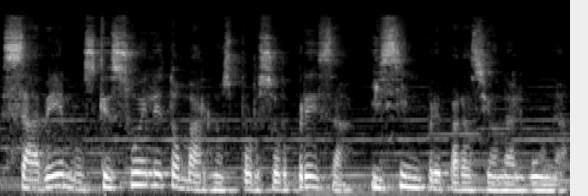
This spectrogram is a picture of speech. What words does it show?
sabemos que suele tomarnos por sorpresa y sin preparación alguna.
